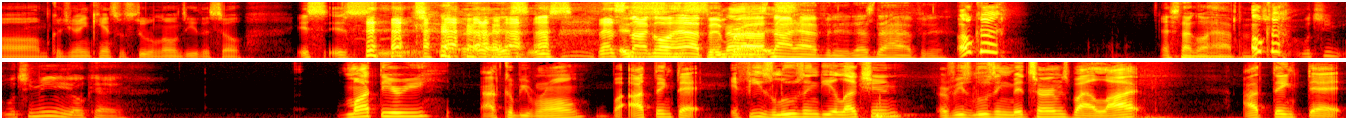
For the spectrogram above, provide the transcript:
Um, because you ain't canceled student loans either. So it's it's, it's, it's- That's it's- not gonna it's happen, not- bro. That's it's- not happening. That's not happening. okay. That's not gonna happen. Okay. What you what you mean? Okay. My theory, I could be wrong, but I think that if he's losing the election or if he's losing midterms by a lot, I think that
